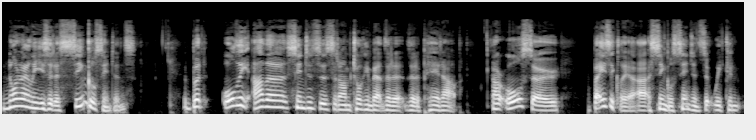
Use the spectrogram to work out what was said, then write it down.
not only is it a single sentence, but all the other sentences that I'm talking about that are, that are paired up are also basically a, single sentence that we can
